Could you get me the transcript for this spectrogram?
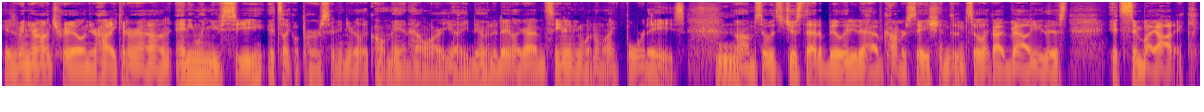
is when you're on trail and you're hiking around. Anyone you see, it's like a person, and you're like, oh man, how are you? How you doing today? Like I haven't seen anyone in like four days. Mm. Um, so it's just that ability to have conversations, and so like I value this. It's symbiotic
